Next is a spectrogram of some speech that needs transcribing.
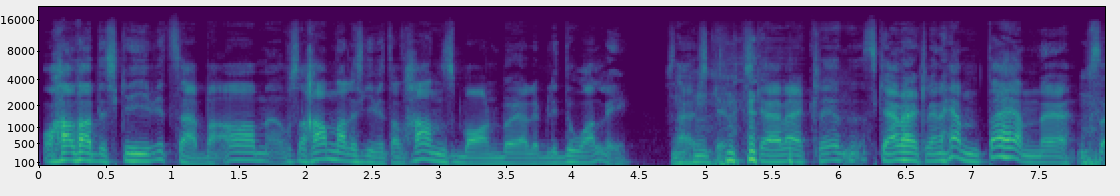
Och han hade skrivit så här, bara, ah, och så han hade skrivit att hans barn började bli dålig. Så, här, ska, ska, jag verkligen, ska jag verkligen hämta henne? Så,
